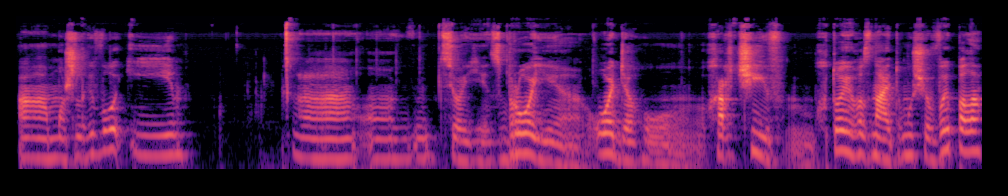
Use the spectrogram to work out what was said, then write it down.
а можливо, і а, цієї зброї, одягу, харчів. Хто його знає, тому що випала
